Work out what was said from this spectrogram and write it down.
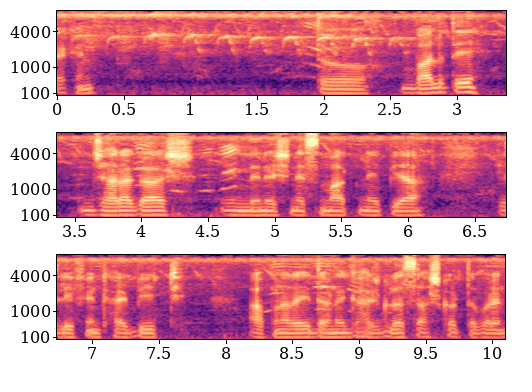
দেখেন, তো বালুতে ঝাড়া ঘাস Indonesian smart napier elephant hybrid, আপনারা এই ধরনের ঘাসগুলো চাষ করতে পারেন।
